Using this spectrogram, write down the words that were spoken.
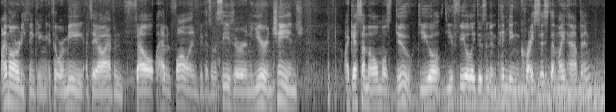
I'm already thinking if it were me, I'd say, oh, I haven't fell, I haven't fallen because of a seizure in a year and change. I guess I'm almost due. Do you do you feel like there's an impending crisis that might happen?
